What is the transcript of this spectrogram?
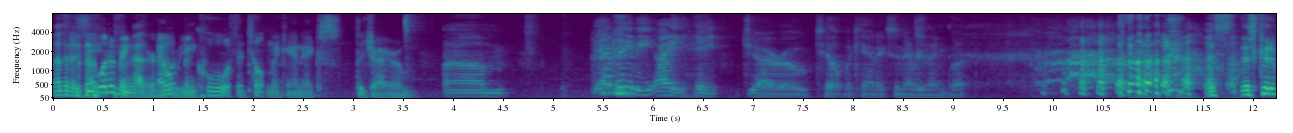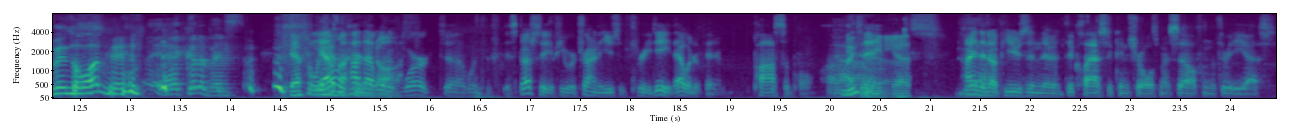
not that it Because that would have been matter. that would have been cool with the tilt mechanics, the gyro. Um, yeah, maybe. I hate gyro tilt mechanics and everything, but This this could have been the one, man. yeah, it could have been. Definitely. Yeah, I don't know how that would have worked uh, with, the, especially if you were trying to use the 3D. That would have been impossible. Uh, I, New 3DS. I ended up using the the classic controls myself on the 3DS.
